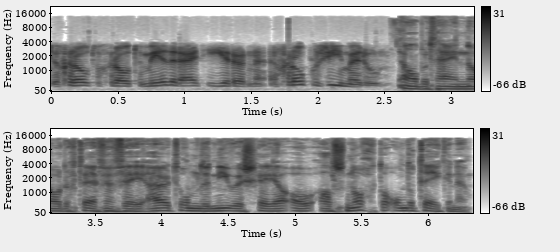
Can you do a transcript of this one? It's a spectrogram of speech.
de grote, grote meerderheid hier een, groot plezier mee doen. Albert Heijn nodigt de FNV uit om de nieuwe CAO alsnog te ondertekenen.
